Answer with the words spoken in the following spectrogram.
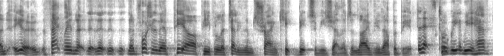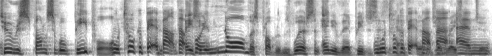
and you know the fact they that, that, that unfortunately their PR people are telling them to try and kick bits of each other to liven it up a bit. Let's But talk We, we have two responsible people. We'll talk a bit about that facing point. enormous problems, worse than any of their predecessors. We'll talk a bit for about that generation or two. um,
